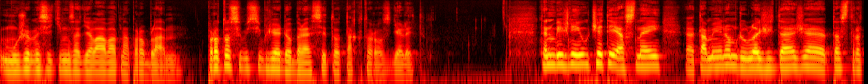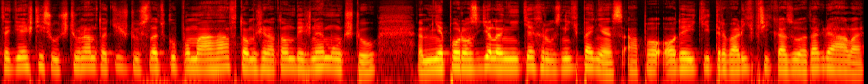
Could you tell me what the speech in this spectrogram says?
můžeme si tím zadělávat na problém. Proto si myslím, že je dobré si to takto rozdělit. Ten běžný účet je jasný, tam je jenom důležité, že ta strategie čtyř účtů nám totiž v důsledku pomáhá v tom, že na tom běžném účtu mě po rozdělení těch různých peněz a po odejítí trvalých příkazů a tak dále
